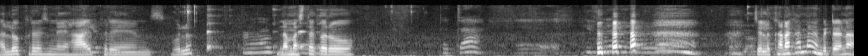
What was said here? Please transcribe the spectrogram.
हेलो फ्रेंड्स ने हाय फ्रेंड्स बोलो। नमस्ते करो। चलो खाना खाना है बेटा ना?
